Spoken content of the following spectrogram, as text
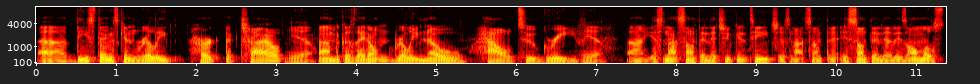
Uh, these things can really hurt a child. Yeah. Um, because they don't really know how to grieve. Yeah. Uh, it's not something that you can teach. It's not something. It's something that is almost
